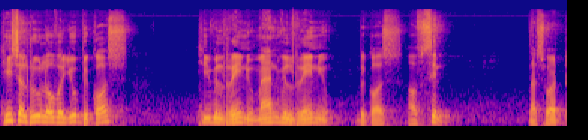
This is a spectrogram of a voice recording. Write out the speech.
He shall rule over you because he will reign you. Man will reign you because of sin. That's what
